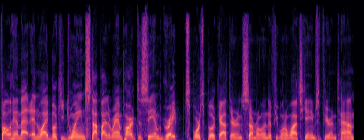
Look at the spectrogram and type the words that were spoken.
Follow him at NY Bookie Dwayne. Stop by the Rampart to see him. Great sports book out there in Summerlin if you want to watch games if you're in town.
